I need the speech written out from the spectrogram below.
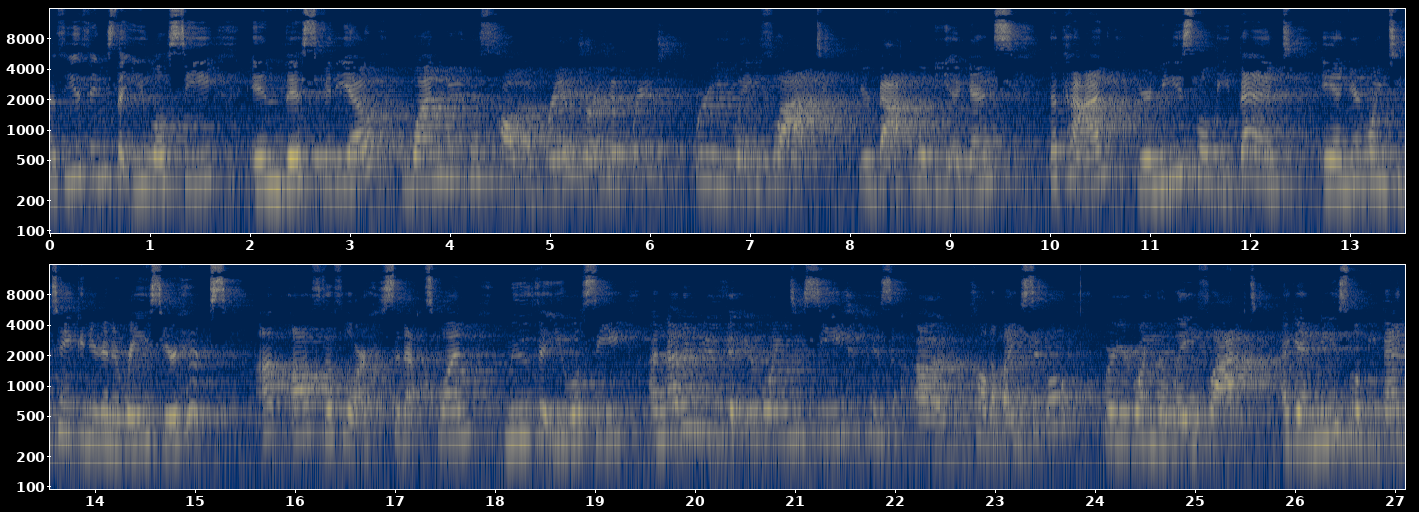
a few things that you will see in this video. One move is called a bridge or a hip bridge, where you lay flat your back will be against the pad, your knees will be bent, and you're going to take and you're gonna raise your hips up off the floor. So that's one move that you will see. Another move that you're going to see is uh, called a bicycle, where you're going to lay flat. Again, knees will be bent.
